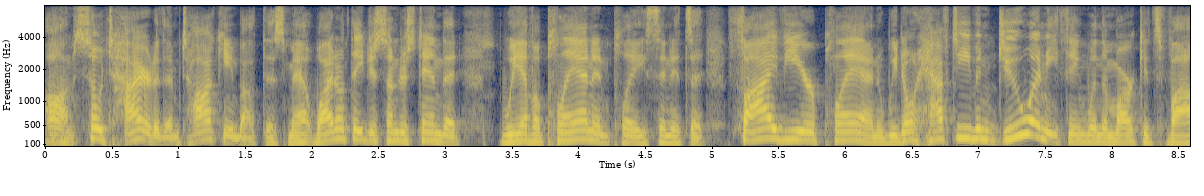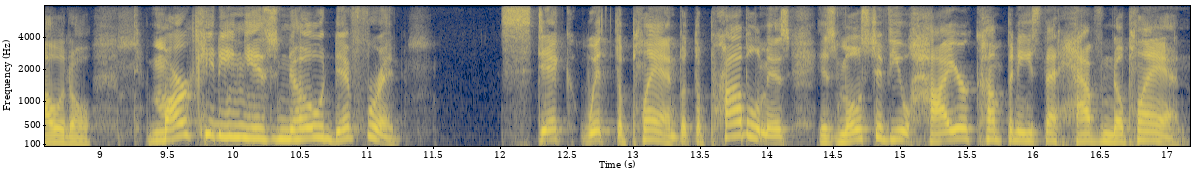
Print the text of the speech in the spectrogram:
Oh, I'm so tired of them talking about this, Matt. Why don't they just understand that we have a plan in place and it's a five year plan? We don't have to even do anything when the market's volatile. Marketing is no different stick with the plan but the problem is is most of you hire companies that have no plan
